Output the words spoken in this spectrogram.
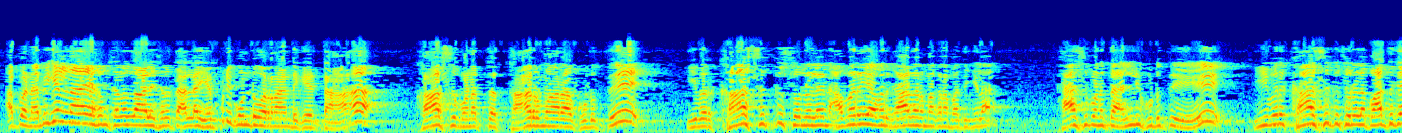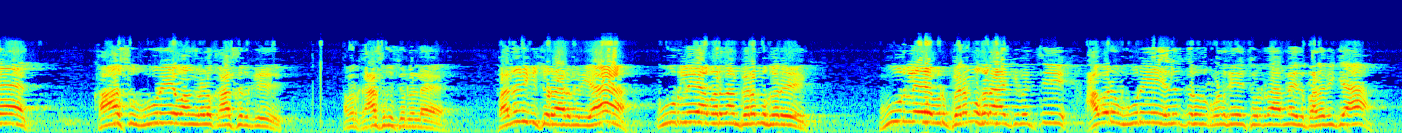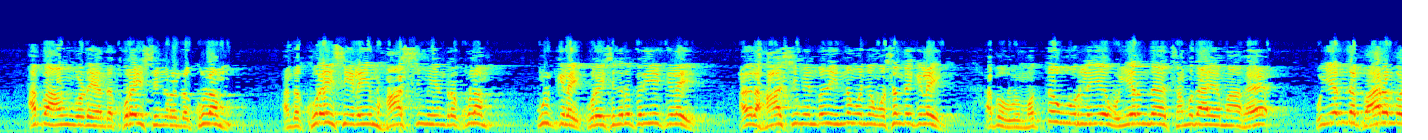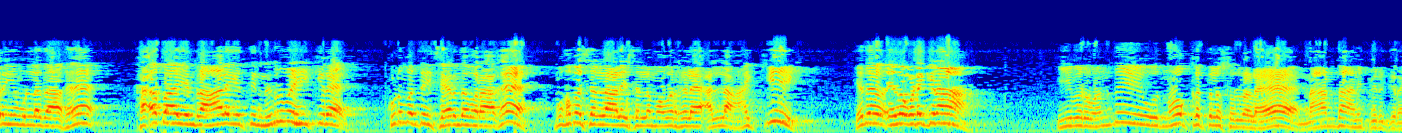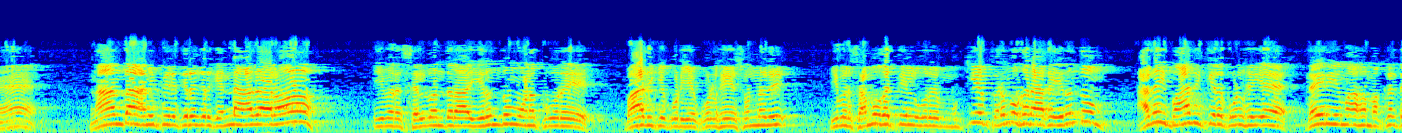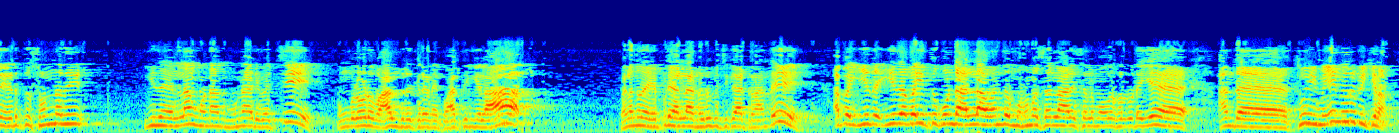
அப்ப நபிகள் நாயகம் செல்லா அலைஹி வஸல்லத்தை எப்படி கொண்டு வர்றான்னு கேட்டா காசு பணத்தை தாறுமாறா கொடுத்து இவர் காசுக்கு சொல்லலன்னு அவரே அவருக்கு ஆதாரமாக்குற பாத்தீங்களா? காசு பணத்தை அள்ளி கொடுத்து இவர் காசுக்கு சொல்லல பாத்துக்க. காசு ஊரையே வாங்குற அளவுக்கு காசு இருக்கு. அவர் காசுக்கு சொல்லல. பதவிக்கு சொல்றாருங்கறியா? ஊர்லயே அவர் தான் பிரமுகரு. ஊர்ல ஒரு பிரமுகராக்கி வச்சு அவர் ஊரையே எதிர்க்கிற ஒரு கொள்கையை சொல்றாருன்னா இது பதவிக்கா? அப்ப அவங்களுடைய அந்த குறைசிங்கிற அந்த குலம் அந்த குறைசியிலையும் ஹாஷிம் என்ற குலம் குள்கிளை குறைசிங்கிற பெரிய கிளை. அதுல ஹாஷிம் என்பது இன்னும் கொஞ்சம் வசந்த கிளை. அப்ப மொத்த ஊர்லேயே உயர்ந்த சமுதாயமாக உயர்ந்த பாரம்பரியம் உள்ளதாக கபா என்ற ஆலயத்தை நிர்வகிக்கிற குடும்பத்தை சேர்ந்தவராக முகமது சல்லா அலி செல்லம் அவர்களை அல்ல ஆக்கி எதை எதை உடைக்கிறான்? இவர் வந்து ஒரு நோக்கத்துல சொல்லல நான் தான் அனுப்பியிருக்கிறேன். நான் தான் அனுப்பியிருக்கிறேங்கிறதுக்கு என்ன ஆதாரம்? இவர் செல்வந்தரா இருந்தும் உனக்கு ஒரு பாதிக்கக்கூடிய கொள்கையை சொன்னது. இவர் சமூகத்தில் ஒரு முக்கிய பிரமுகராக இருந்தும் அதை பாதிக்கிற கொள்கையை தைரியமாக மக்கள்கிட்ட எடுத்து சொன்னது. இதெல்லாம் கொண்டாந்து முன்னாடி வச்சு உங்களோடு வாழ்ந்திருக்கிறேனே பாத்தீங்களா? விளங்குதா எப்படி எல்லாம் நிரூபிச்சு காட்டுறாண்டு அப்ப இதை இதை வைத்துக் கொண்டு அல்லாஹ் வந்து முகமது சல்லா அலிஸ்லாம் அவர்களுடைய அந்த தூய்மையை நிரூபிக்கிறான்.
